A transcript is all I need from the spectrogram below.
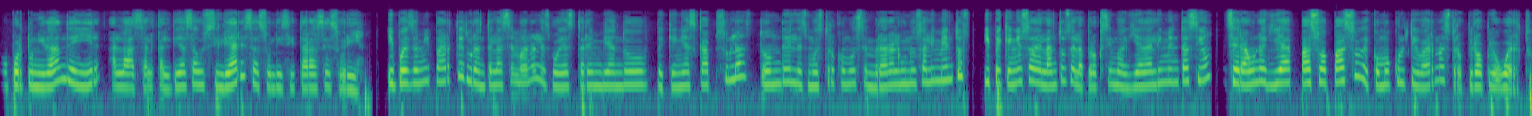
oportunidad de ir a las alcaldías auxiliares a solicitar asesoría. Y pues de mi parte, durante la semana les voy a estar enviando pequeñas cápsulas donde les muestro cómo sembrar algunos alimentos y pequeños adelantos de la próxima guía de alimentación. Será una guía paso a paso de cómo cultivar nuestro propio huerto.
